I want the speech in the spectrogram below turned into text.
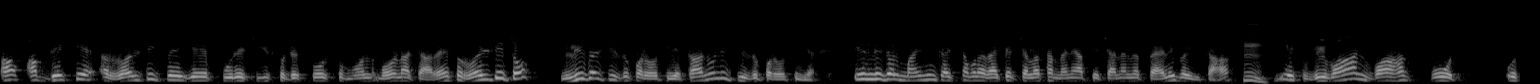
अब अब देखिए रॉयल्टी पे ये पूरे चीज़ को डिस्कोर्स को मोड़ना चाह रहे हैं तो रॉयल्टी तो लीगल चीज़ों पर होती है कानूनी चीज़ों पर होती है। इलीगल माइनिंग का इतना बड़ा रैकेट चला था मैंने आपके चैनल में पहले भी कहा हम्म। कि एक विमान वाहक पोत उस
